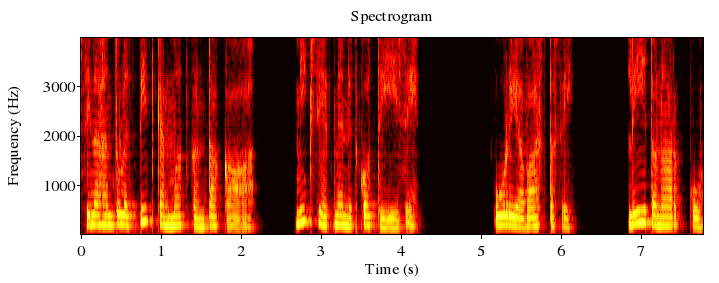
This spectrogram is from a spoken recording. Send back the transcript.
Sinähän tulet pitkän matkan takaa. Miksi et mennyt kotiisi? Uria vastasi, Liiton arkku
